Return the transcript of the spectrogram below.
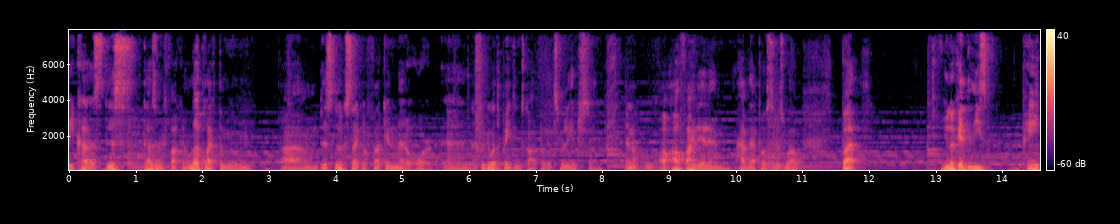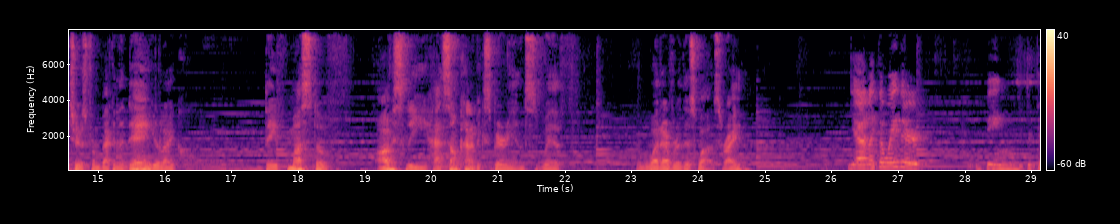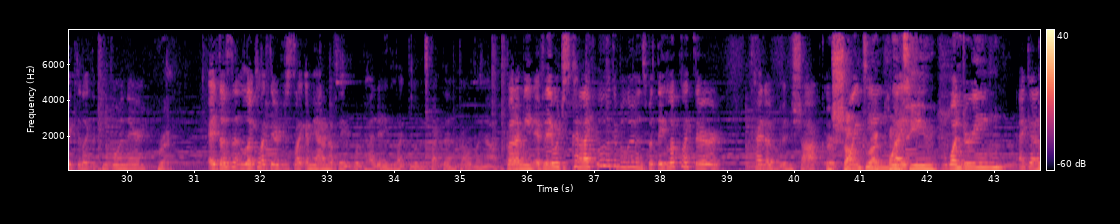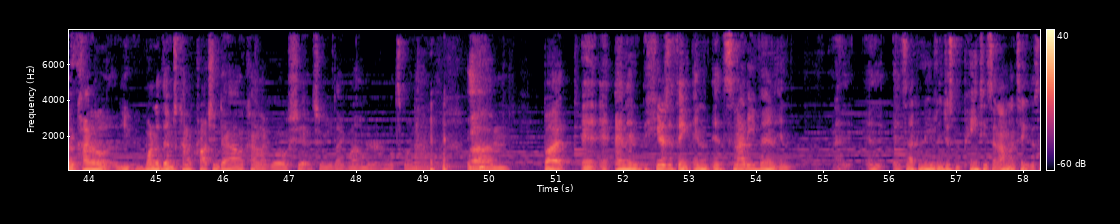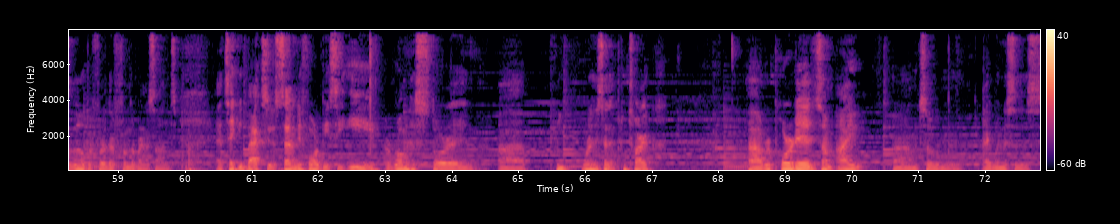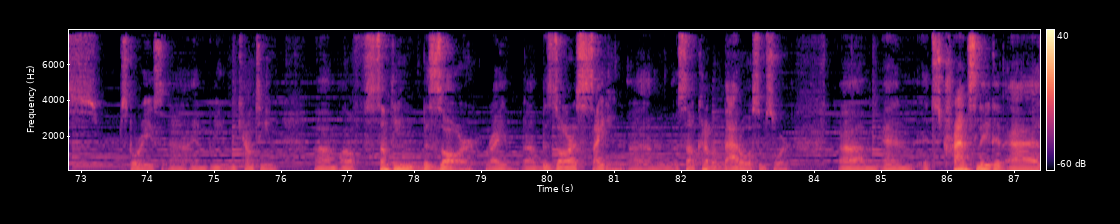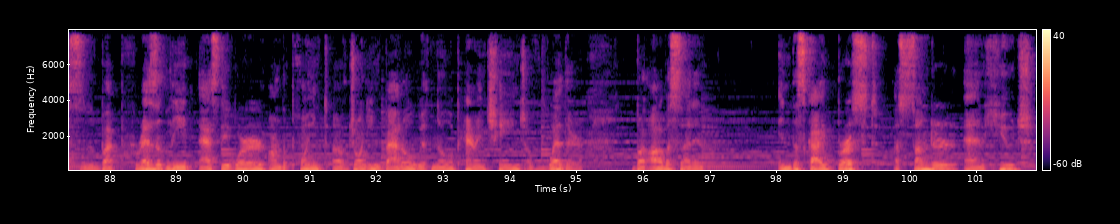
because this doesn't fucking look like the moon. Um, this looks like a fucking metal orb, and I forget what the painting's called, but it's really interesting. And I'll, I'll find it and have that posted as well. But you look at these painters from back in the day, and you're like, they must have obviously had some kind of experience with whatever this was, right? Yeah, and like the way they're being depicted, like the people in there, Right. it doesn't look like they're just like. I mean, I don't know if they would have had anything like balloons back then. Probably not. But I mean, if they were just kind of like, "Ooh, look at balloons," but they look like they're kind of in shock or And shocked, pointing, right? like wondering. I guess. they're kind of you, one of them's kind of crouching down, kind of like, "Whoa, shit! Should we like run or what's going on?" um, but and, and then here's the thing, and it's not even in. It's not even just in paintings, and I'm going to take this a little bit further from the Renaissance and take it back to 74 BCE. A Roman historian, uh, Plu- what did he say? Plutarch uh, reported some eye, um, some eyewitnesses stories uh, and re- recounting um, of something bizarre, right? A bizarre sighting, um, some kind of a battle of some sort. Um, and it's translated as, but presently, as they were on the point of joining battle with no apparent change of weather, but all of a sudden, in the sky burst asunder and huge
